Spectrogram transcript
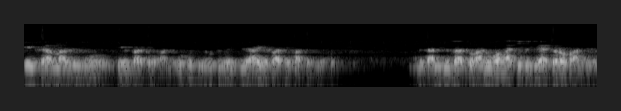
Di Jamal itu, di batuan itu khusus-khusus Kiai Fatih-Fatih dia. Misalnya ini batuan itu wong ngaji dia corokan gitu.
